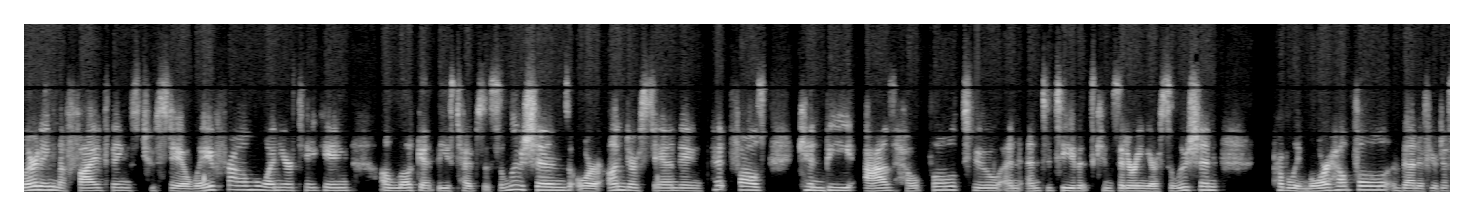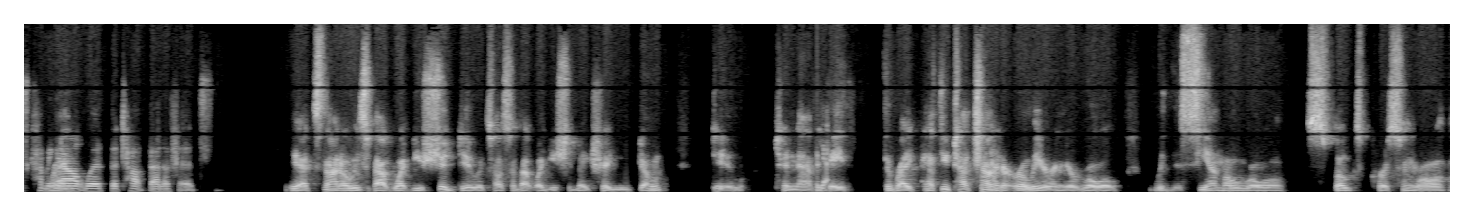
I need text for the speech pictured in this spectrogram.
learning the five things to stay away from when you're taking a look at these types of solutions or understanding pitfalls can be as helpful to an entity that's considering your solution, probably more helpful than if you're just coming right. out with the top benefits. Yeah, it's not always about what you should do, it's also about what you should make sure you don't do to navigate the right path. You touched on it earlier in your role with the CMO role, spokesperson role.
